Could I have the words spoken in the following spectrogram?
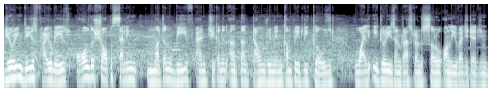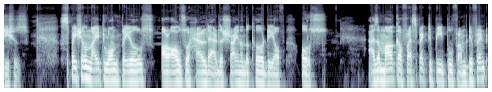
During these five days, all the shops selling mutton, beef, and chicken in Anantnag town remain completely closed, while eateries and restaurants serve only vegetarian dishes. Special night long prayers are also held at the shrine on the third day of Urs. As a mark of respect, people from different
